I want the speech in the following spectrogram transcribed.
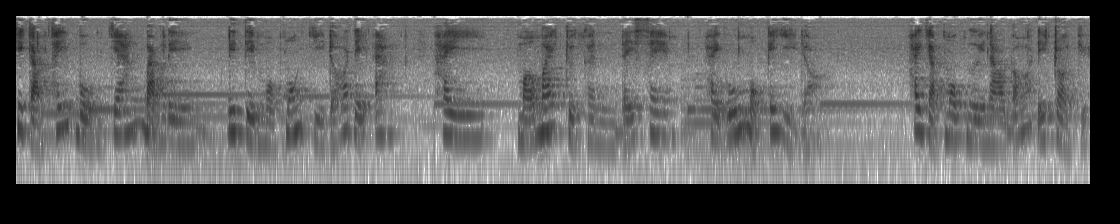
khi cảm thấy buồn, chán, bạn liền đi tìm một món gì đó để ăn, hay mở máy truyền hình để xem, hay uống một cái gì đó, hay gặp một người nào đó để trò chuyện.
